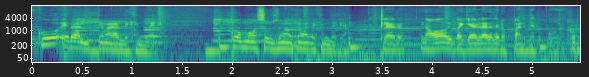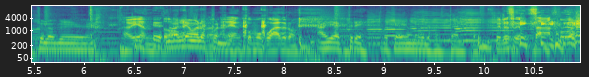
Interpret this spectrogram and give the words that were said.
cubo era el tema de la legendaria. ¿Cómo solucionar el tema de la legendaria? Claro. No, y para qué hablar de los partners, pues. Porque lo que. Habían No dos. hablemos de las habían como cuatro. Había tres, porque había uno que le faltaba. Pero eso estaba jugando.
